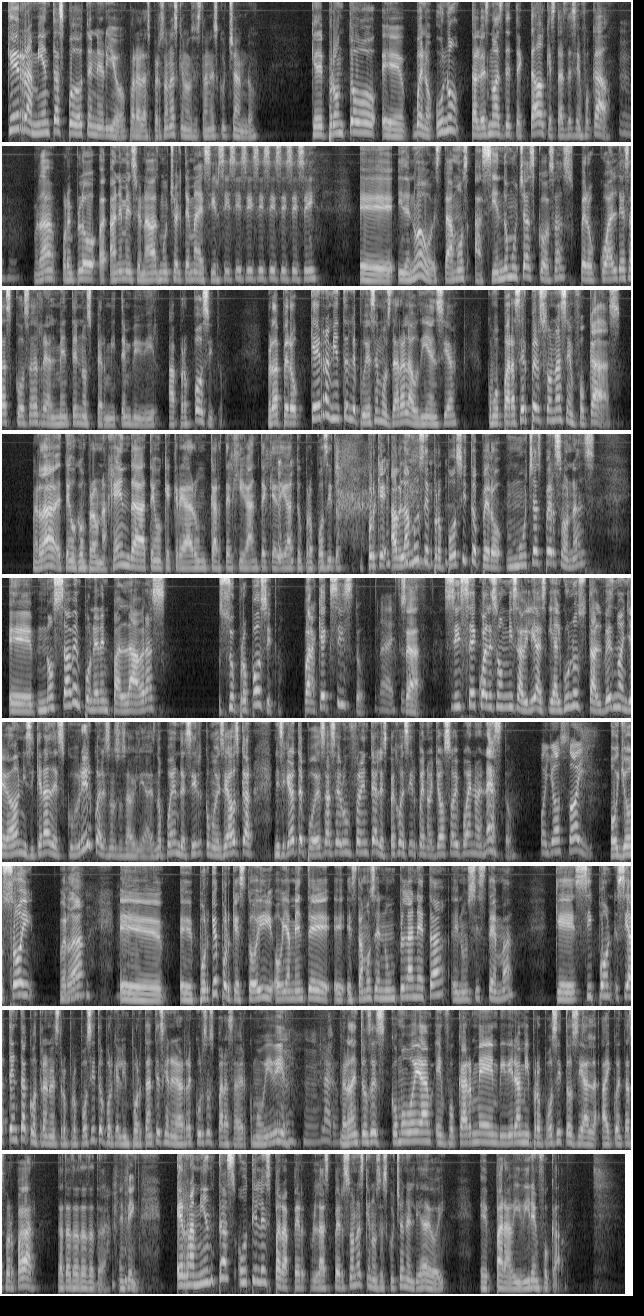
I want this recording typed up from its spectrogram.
¿qué herramientas puedo tener yo para las personas que nos están escuchando? Que de pronto, eh, bueno, uno, tal vez no has detectado que estás desenfocado, ¿verdad? Por ejemplo, Anne mencionabas mucho el tema de decir sí, sí, sí, sí, sí, sí, sí, sí. Eh, y de nuevo, estamos haciendo muchas cosas, pero ¿cuál de esas cosas realmente nos permiten vivir a propósito? ¿Verdad? Pero ¿qué herramientas le pudiésemos dar a la audiencia como para ser personas enfocadas? ¿Verdad? Tengo que comprar una agenda, tengo que crear un cartel gigante que diga tu propósito. Porque hablamos de propósito, pero muchas personas eh, no saben poner en palabras su propósito. ¿Para qué existo? Ah, o sea, sí sé cuáles son mis habilidades y algunos tal vez no han llegado ni siquiera a descubrir cuáles son sus habilidades. No pueden decir, como decía Oscar, ni siquiera te puedes hacer un frente al espejo y decir, bueno, yo soy bueno en esto. O yo soy. O yo soy, ¿verdad? Eh, eh, ¿Por qué? Porque estoy, obviamente, eh, estamos en un planeta, en un sistema que sí, atenta contra nuestro propósito porque lo importante es generar recursos para saber cómo vivir. claro. ¿Verdad? Entonces, ¿cómo voy a enfocarme en vivir a mi propósito si hay cuentas por pagar? Ta, ta, ta, ta, En fin, herramientas útiles para las personas que nos escuchan el día de hoy eh, para vivir enfocado.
